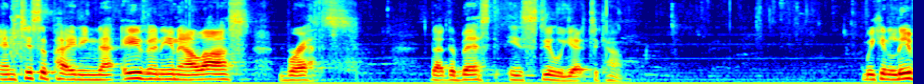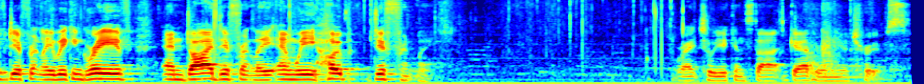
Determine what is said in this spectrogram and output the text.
anticipating that even in our last breaths, that the best is still yet to come. We can live differently, we can grieve and die differently, and we hope differently. Rachel, you can start gathering your troops.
